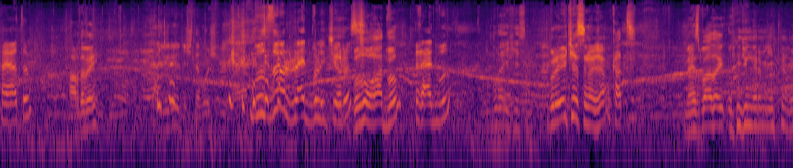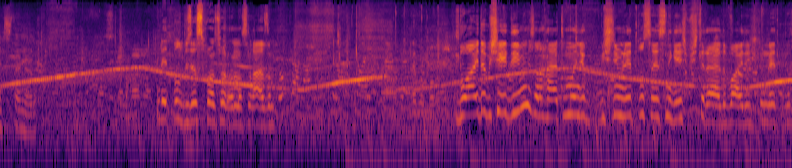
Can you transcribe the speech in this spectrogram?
Hayatım. Arda Bey, Yürüyordu işte boş ver. Buzlu Red Bull içiyoruz. buzu Red Bull. Red Bull. Burayı kesin. Burayı kesin hocam, kat. Mezbahada günlerimi geçirmek istemiyorum. Red Bull bize sponsor olması lazım. Ne? Bu ayda bir şey değil mi sana? Hayatım boyunca içtiğim Red Bull sayısını geçmiştir herhalde bu ayda içtiğim Red Bull.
